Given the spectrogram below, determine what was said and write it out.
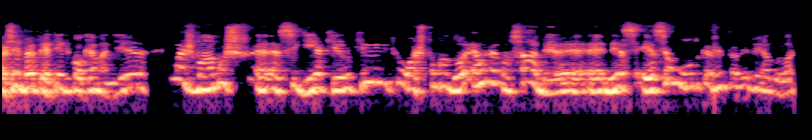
a gente vai perder de qualquer maneira, mas vamos é, seguir aquilo que, que o Washington mandou. É um negócio, sabe? É, é nesse, esse é o mundo que a gente está vivendo lá.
